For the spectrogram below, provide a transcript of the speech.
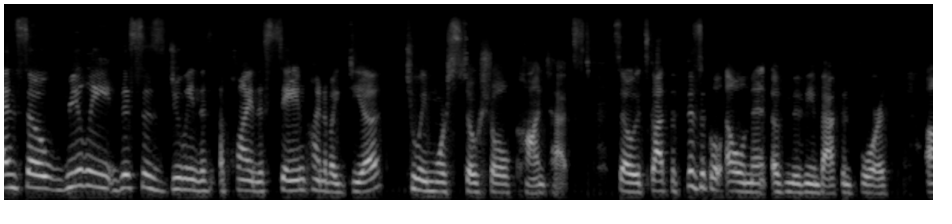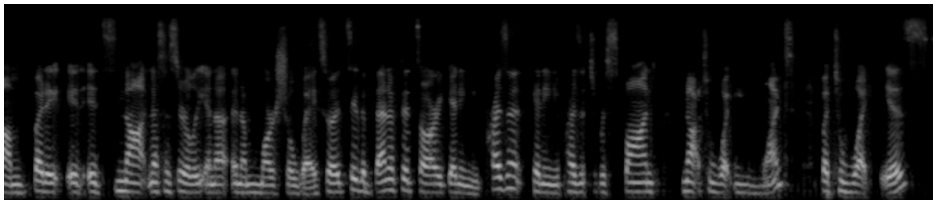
And so really this is doing this applying the same kind of idea to a more social context. So it's got the physical element of moving back and forth, um, but it, it, it's not necessarily in a, in a martial way. So I'd say the benefits are getting you present, getting you present to respond not to what you want, but to what is.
